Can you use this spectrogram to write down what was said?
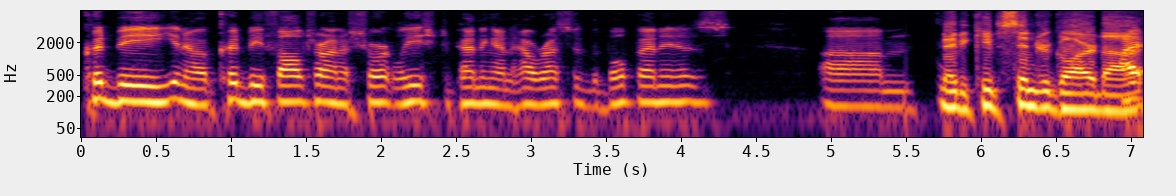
could be, you know, could be Falter on a short leash, depending on how rested the bullpen is. Um, Maybe keep Syndergaard. Uh, I,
